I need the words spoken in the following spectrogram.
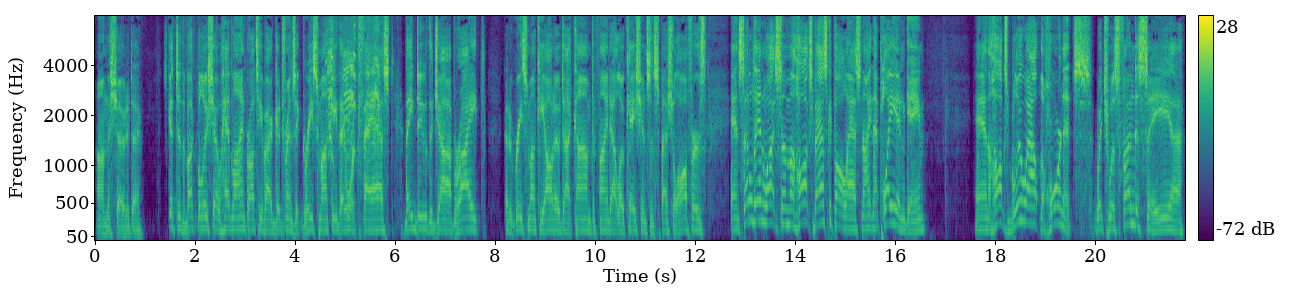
on the show today. Let's get to the Buck Belue Show headline brought to you by our good friends at Grease Monkey. They work fast, they do the job right. Go to greasemonkeyauto.com to find out locations and special offers. And settled in, watched some uh, Hawks basketball last night in that play in game. And the Hawks blew out the Hornets, which was fun to see. Uh,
